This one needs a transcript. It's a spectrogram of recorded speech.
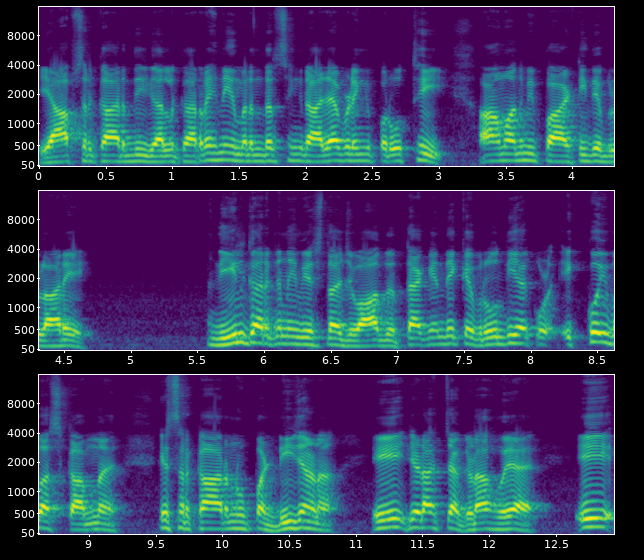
ਇਹ ਆਪ ਸਰਕਾਰ ਦੀ ਗੱਲ ਕਰ ਰਹੇ ਨੇ। ਅਮਰਿੰਦਰ ਸਿੰਘ ਰਾਜਾ ਵੜਿੰਗ, ਪਰ ਉੱਥੇ ਹੀ ਆਮ ਆਦਮੀ ਪਾਰਟੀ ਦੇ ਬੁਲਾਰੇ ਨੀਲ ਗਰਗ ਨੇ ਵੀ ਇਸ ਦਾ ਜਵਾਬ ਦਿੱਤਾ। ਕਹਿੰਦੇ ਕਿ ਵਿਰੋਧੀਆਂ ਕੋਲ ਇੱਕੋ ਹੀ ਬਸ ਕੰਮ ਹੈ ਕਿ ਸਰਕਾਰ ਨੂੰ ਭੰਡੀ ਜਾਣਾ। ਇਹ ਜਿਹੜਾ ਝਗੜਾ ਹੋਇਆ ਹੈ, ਇਹ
